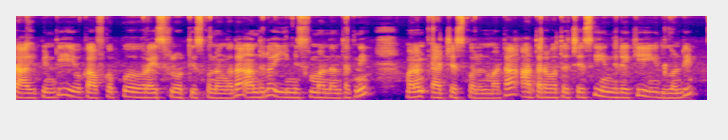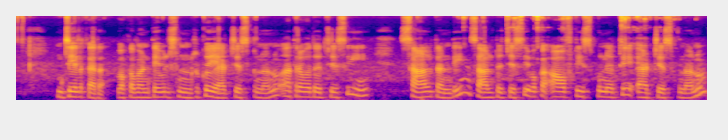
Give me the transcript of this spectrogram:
రాగి పిండి ఒక హాఫ్ కప్పు రైస్ ఫ్లోర్ తీసుకున్నాం కదా అందులో ఈ మిశ్రమాన్ని అంతటిని మనం యాడ్ చేసుకోవాలన్నమాట. ఆ తర్వాత వచ్చేసి ఇందులోకి ఇదిగోండి జీలకర్ర ఒక వన్ టేబుల్ స్పూన్ వరకు యాడ్ చేసుకున్నాను. ఆ తర్వాత వచ్చేసి సాల్ట్ అండి. సాల్ట్ వచ్చేసి ఒక హాఫ్ టీ స్పూన్ అయితే యాడ్ చేసుకున్నాను.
